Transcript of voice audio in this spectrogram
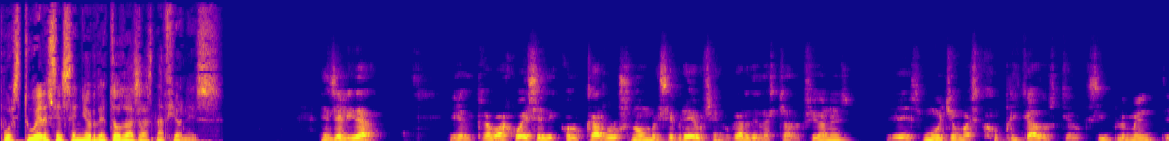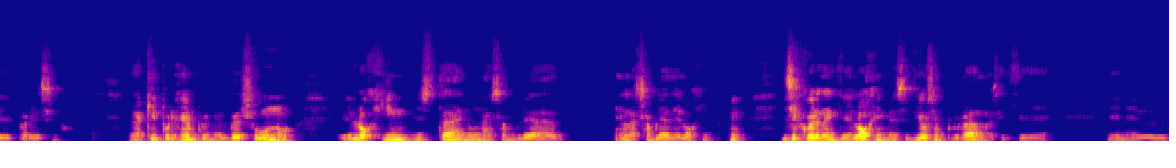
pues tú eres el Señor de todas las naciones. En realidad, el trabajo ese de colocar los nombres hebreos en lugar de las traducciones es mucho más complicado que lo que simplemente parece. Aquí, por ejemplo, en el verso 1, Elohim está en una asamblea, en la asamblea de Elohim. y se que Elohim es Dios en plural, así que en el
